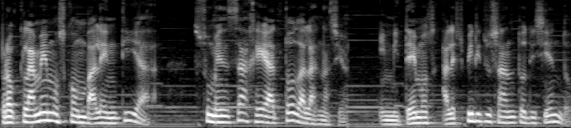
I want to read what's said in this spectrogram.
Proclamemos con valentía su mensaje a todas las naciones. Invitemos al Espíritu Santo diciendo,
